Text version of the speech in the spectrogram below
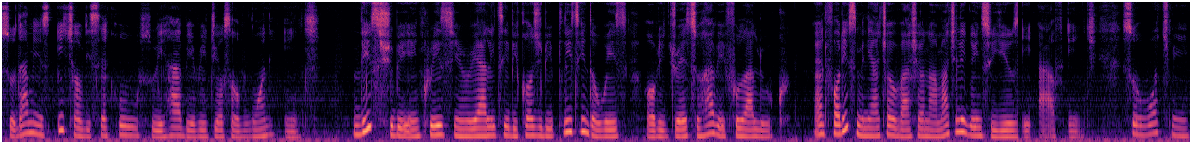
so that means each of the circles will have a radius of 1 inch. This should be increased in reality because you'll be pleating the waist of the dress to have a fuller look. And for this miniature version i'm actually going to use a half inch. So watch me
